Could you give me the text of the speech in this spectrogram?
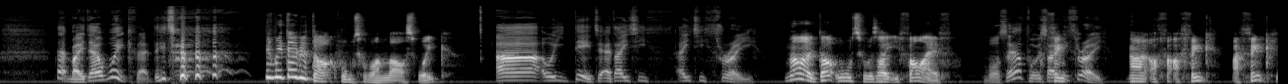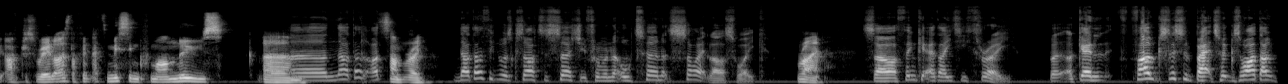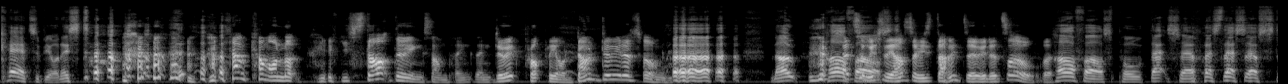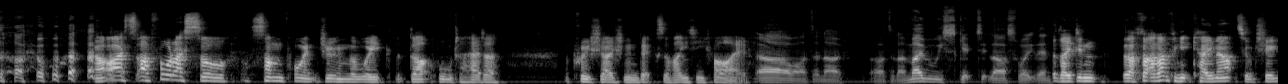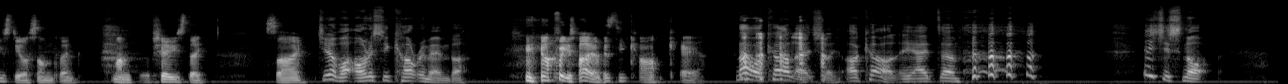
that made our week. That did. Did we do the dark Darkwater one last week? uh we did. It had 80, 83. No, Dark Water was eighty-five. Was it? I thought it was I think- eighty three. No, I, I think I think I've just realised. I think that's missing from our news um, Uh, no, I don't, I, summary. no, I don't think it was because I had to search it from an alternate site last week. Right. So I think it had eighty three. But again, folks, listen back to it because I don't care to be honest. no, come on, look. If you start doing something, then do it properly or don't do it at all. no, half which the answer is don't do it at all. But Half assed, Paul. That's our that's, that's our style. no, I, I thought I saw at some point during the week that Dark Water had a appreciation index of 85. oh, I don't know. I don't know. Maybe we skipped it last week then. But they didn't. I I don't think it came out till Tuesday or something. Monday or Tuesday. So Do you know what? I honestly can't remember. I think I honestly can't care. No, I can't actually. I can't. It had. Um, it's just not.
